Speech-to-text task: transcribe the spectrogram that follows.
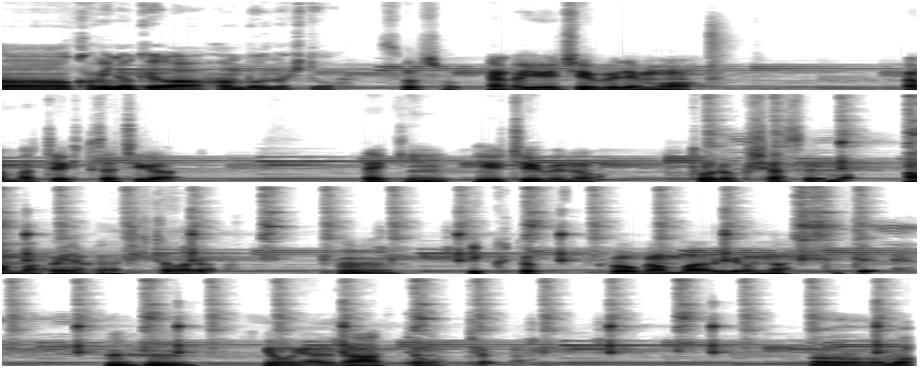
ああ髪の毛が半分の人そうそう。なんか YouTube でも頑張ってる人たちが、最近 YouTube の登録者数もあんま増えなくなってきたから、うん TikTok を頑張るようになってて、うんうんようやるなって思っちゃう。ああま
